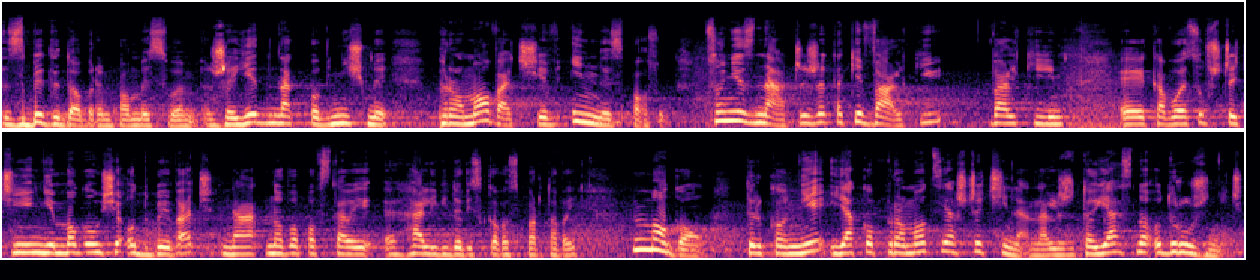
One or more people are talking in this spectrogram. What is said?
zbyt dobrym pomysłem, że jednak powinniśmy promować się w inny sposób, co nie znaczy, że takie walki walki e, KWS-u w Szczecinie nie mogą się odbywać na nowo powstałej e, hali widowiskowo-sportowej. Mogą, tylko nie jako promocja Szczecina. Należy to jasno odróżnić.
